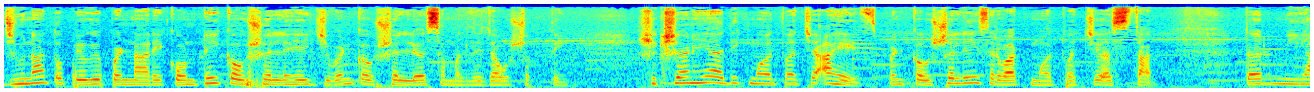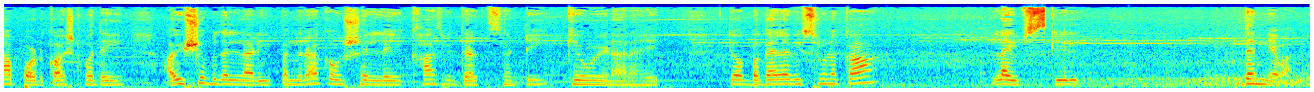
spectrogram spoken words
जीवनात उपयोगी पडणारे कोणतेही कौशल्य हे जीवन कौशल्य समजले जाऊ शकते. शिक्षण हे अधिक महत्त्वाचे आहेच पण कौशल्यही सर्वात महत्त्वाचे असतात. तर मी ह्या पॉडकास्टमध्ये आयुष्य बदलणारी पंधरा कौशल्ये खास विद्यार्थ्यांसाठी घेऊन येणार आहेत तेव्हा बघायला विसरू नका. लाईफ स्किल धन्यवाद.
